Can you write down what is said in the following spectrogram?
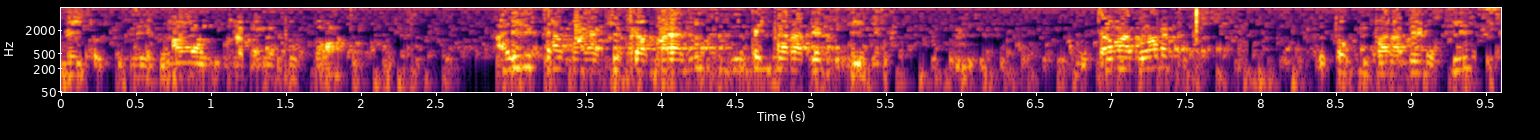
meio do irmão, trabalhando por conta. Aí trabalha ali, não tem paradeiro fixo. Então agora eu estou com paradeiro fixo,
